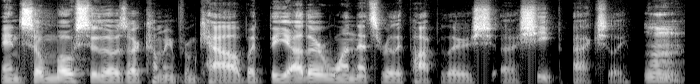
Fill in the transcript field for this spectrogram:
And so most of those are coming from cow, but the other one that's really popular is uh, sheep, actually. Mm.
